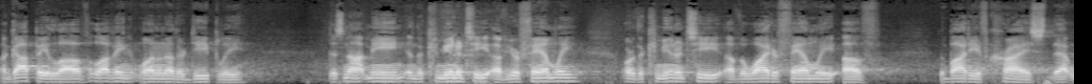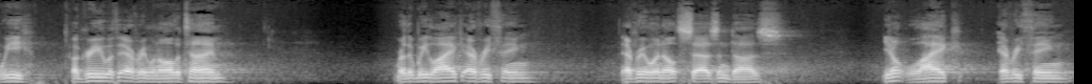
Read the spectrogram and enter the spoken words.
agape love, loving one another deeply, does not mean in the community of your family or the community of the wider family of the body of Christ that we agree with everyone all the time, whether we like everything everyone else says and does. You don't like everything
